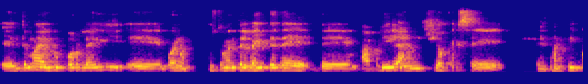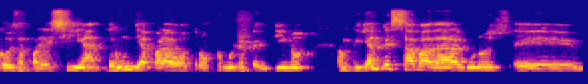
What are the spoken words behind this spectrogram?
el tema del grupo Orlegui, eh, bueno, justamente el 20 de, abril anunció que se, el Tampico desaparecía de un día para otro, fue muy repentino, aunque ya empezaba a dar algunos, eh,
